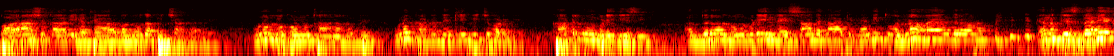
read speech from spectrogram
12 ਸ਼ਿਕਾਰੀ ਹਥਿਆਰਬੰਦ ਉਹਦਾ ਪਿੱਛਾ ਕਰ ਰਹੇ ਉਹਨੂੰ ਲੁਕਣ ਨੂੰ ਥਾਂ ਨਾ ਲੱਭੇ। ਉਹਨੇ ਖੱਡ ਦੇਖੀ, ਵਿੱਚ ਵੜ ਗਏ। ਖੱਡ ਲੂੰਬੜੀ ਦੀ ਸੀ। ਅੰਦਰੋਂ ਲੂੰਬੜੀ ਨੇਸਾਂ ਦਿਖਾ ਕੇ ਕਹਿੰਦੀ, ਤੂੰ ਅੰਨਾ ਹੋਇਆ ਅੰਦਰੋਂ ਨਾ ਕਹਿੰਦਾ, ਦਿਸਦਾ ਨਹੀਂ ਇਹ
